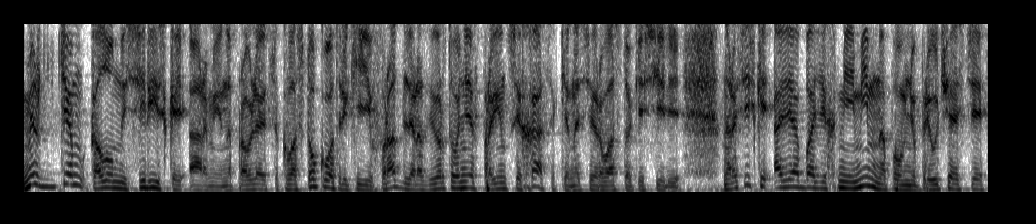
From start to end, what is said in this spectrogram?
Между тем, колонны сирийской армии направляются к востоку от реки Ефрат для развертывания развертывания в провинции Хасаки на северо-востоке Сирии. На российской авиабазе Хмеймим, напомню, при участии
